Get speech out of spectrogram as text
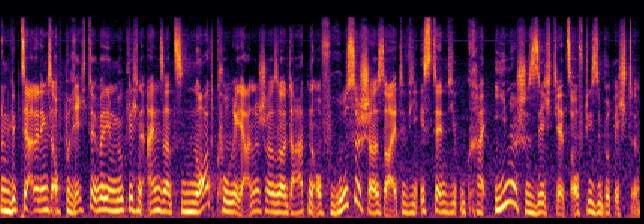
Nun gibt es ja allerdings auch Berichte über den möglichen Einsatz nordkoreanischer Soldaten auf russischer Seite. Wie ist denn die ukrainische Sicht jetzt auf diese Berichte?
